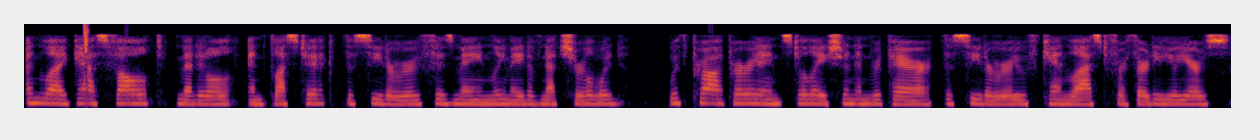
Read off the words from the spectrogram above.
Unlike asphalt, metal, and plastic, the cedar roof is mainly made of natural wood. With proper installation and repair, the cedar roof can last for 30 years.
